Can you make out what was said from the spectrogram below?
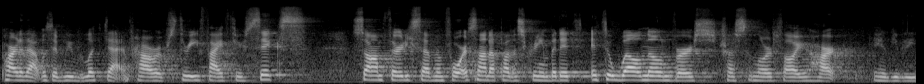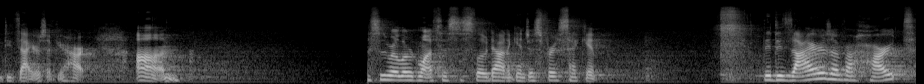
Part of that was that we looked at in Proverbs 3 5 through 6, Psalm 37 4. It's not up on the screen, but it's, it's a well known verse. Trust in the Lord with all your heart, and He'll give you the desires of your heart. Um, this is where Lord wants us to slow down again just for a second. The desires of our heart,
